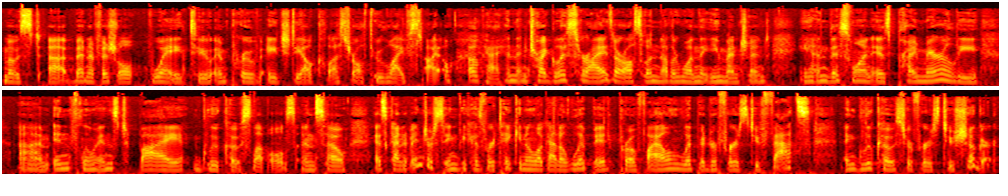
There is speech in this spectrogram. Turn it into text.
most uh, beneficial way to improve HDL cholesterol through lifestyle. Okay. And then triglycerides are also another one that you mentioned, and this one is primarily um, influenced by glucose levels. And so it's kind of interesting because we're taking a look at a lipid profile. Lipid refers to fats, and glucose refers to sugar.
